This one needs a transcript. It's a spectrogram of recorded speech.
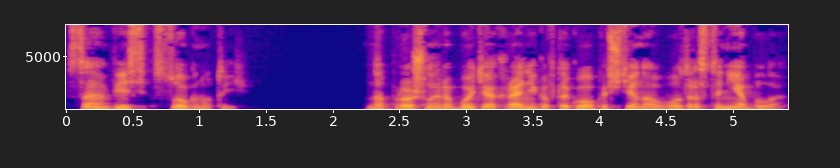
сам весь согнутый. На прошлой работе охранников такого почтенного возраста не было.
